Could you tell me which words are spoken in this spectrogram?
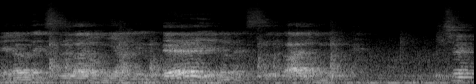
얘는 x가 0이 아닐 때 얘는 x가 0일 때 그치?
